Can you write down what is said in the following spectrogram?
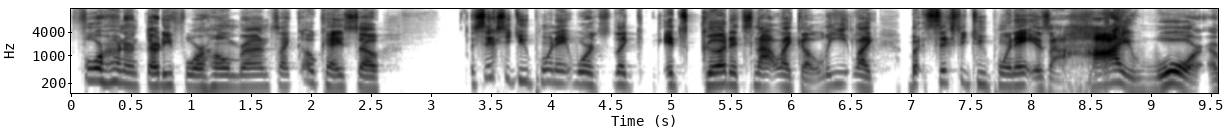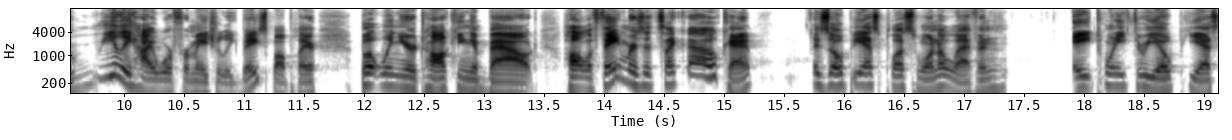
434 home runs. Like, okay, so 62.8 wars, like, it's good. It's not like elite, like, but 62.8 is a high war, a really high war for Major League Baseball player. But when you're talking about Hall of Famers, it's like, oh, okay. Is OPS plus 111 823 OPS.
